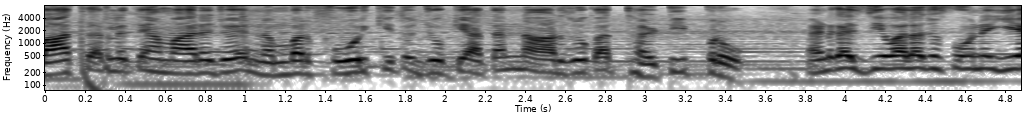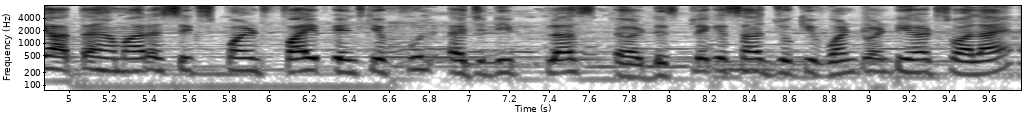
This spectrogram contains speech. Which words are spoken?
बात कर लेते हैं हमारे जो है नंबर फोर की तो जो कि आता है नार्जो का थर्टी प्रो एंड गाइज़ ये वाला जो फ़ोन है, ये आता है हमारे 6.5 इंच के फुल एचडी प्लस डिस्प्ले के साथ, जो कि 120 ट्वेंटी वाला है।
